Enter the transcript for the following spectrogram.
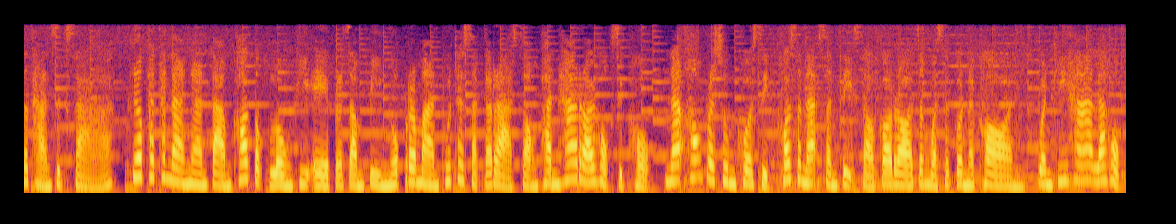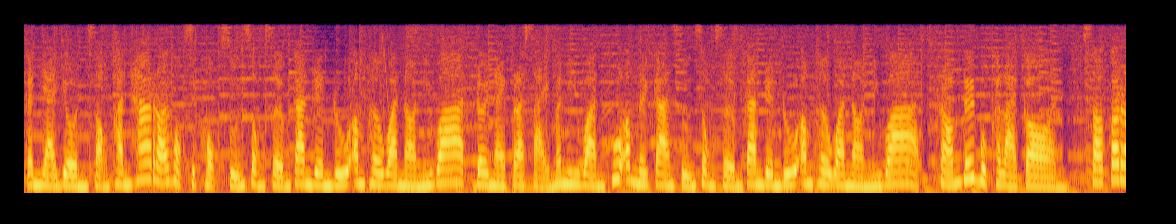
สถานศึกษา เพื่อพัฒนางานตามข้อตกลง PA ประจำปีงบประมาณพุทธศักราช 2566 ณ ห้องประชุมโคสิทธิ์โฆษณสันติสกรจังหวัดสกลนคร วันที่ 5 และ 6 กันยายน 2566 ศูนย์ส่งเสริมการเรียนรู้อำเภอวานอนนิวาสโดยนายประสัยมณีวันผู้อำนวยการศูนย์ส่งเสริมการเรียนรู้อำเภอวานอนนิวาสพร้อมด้วยบุคลากร สกร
